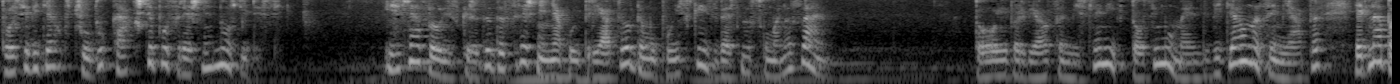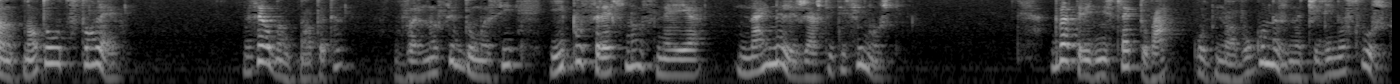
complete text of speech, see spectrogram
Той се видял в чудо как ще посрещне нуждите си. Излязъл из града да срещне някой приятел да му поиска известна сума на заем. Той вървял замислен и в този момент видял на земята една банкнота от 100 лева. Взел банкнотата, върнал се в дома си и посрещнал с нея най-належащите си нужди. Два-три дни след това отново го назначили на служба.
